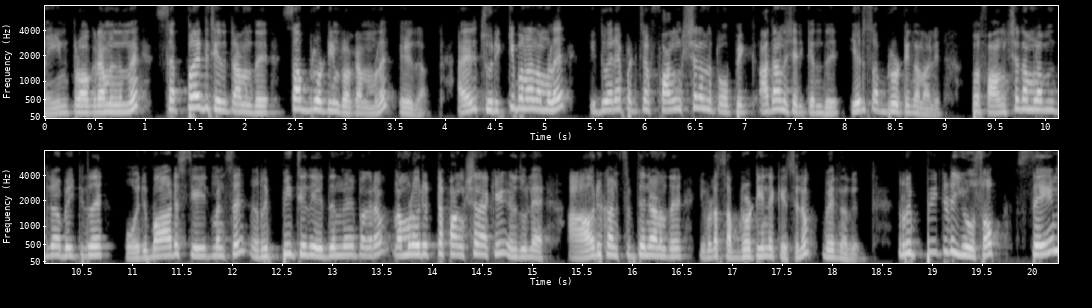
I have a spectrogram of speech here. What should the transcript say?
മെയിൻ പ്രോഗ്രാമിൽ നിന്ന് സെപ്പറേറ്റ് ചെയ്തിട്ടാണെന്ത്? സബ് റൊട്ടീൻ പ്രോഗ്രാം നമ്മൾ എഴുതുക. അതായത് ചുരുക്കി പറഞ്ഞാൽ നമ്മൾ ഇതുവരെ പഠിച്ച ഫംഗ്ഷൻ എന്ന ടോപ്പിക് അതാണ് ശരിക്കും എന്ത്? ഈ ഒരു സബ് റൊട്ടീൻ എന്ന് പറഞ്ഞാൽ ഇപ്പോൾ ഫംഗ്ഷൻ നമ്മൾ എന്തിനാണ് ഉപയോഗിക്കുന്നത്? ഒരുപാട് സ്റ്റേറ്റ്മെന്റ്സ് റിപ്പീറ്റ് ചെയ്ത് എഴുതുന്നതിന് പകരം നമ്മൾ ഒരൊറ്റ ഫംഗ്ഷൻ ആക്കി എഴുതൂലേ ആ ഒരു കൺസെപ്റ്റ് തന്നെയാണെന്ത്? ഇവിടെ സബ് റൊട്ടീന്റെ കേസിലും വരുന്നത്. Repeated use of same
